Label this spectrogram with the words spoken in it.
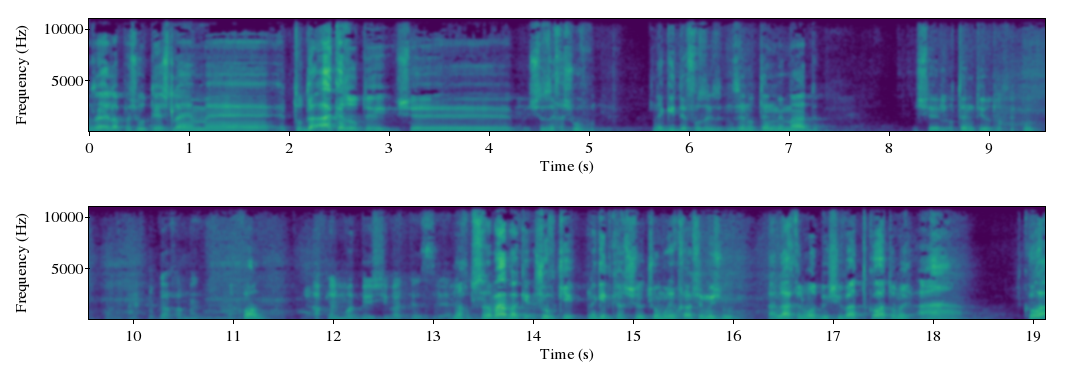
זה, אלא פשוט יש להם אה, תודעה כזאת ש... שזה חשוב. להגיד איפה זה, זה נותן ממד של אותנטיות לסיפור. אנחנו ככה, מה זה? נכון. הלך ללמוד בישיבת איזה... אנחנו סבבה, שוב, כי נגיד כש- כשאומרים לך שמישהו הלך ללמוד בישיבת תקוע, אתה אומר, אה, תקוע,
